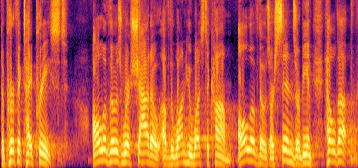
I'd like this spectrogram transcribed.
the perfect high priest. All of those were a shadow of the one who was to come. All of those, our sins are being held up,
